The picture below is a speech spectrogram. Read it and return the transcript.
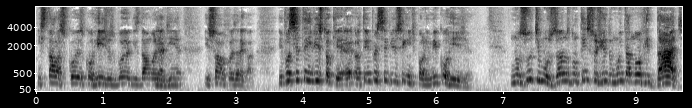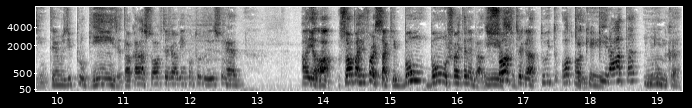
instala as coisas, corrige os bugs, dá uma olhadinha. Isso é uma coisa legal. E você tem visto o quê? É, Eu tenho percebido o seguinte, Paulinho, me corrija. Nos últimos anos não tem surgido muita novidade em termos de plugins e tal. Cada software já vem com tudo isso. É, Aí, ó, só para reforçar aqui, bom, bom o Shoy ter lembrado. Isso. Software gratuito, ok. Pirata, nunca. Nunca.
